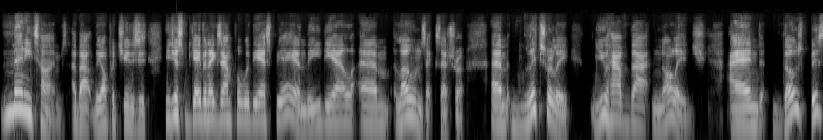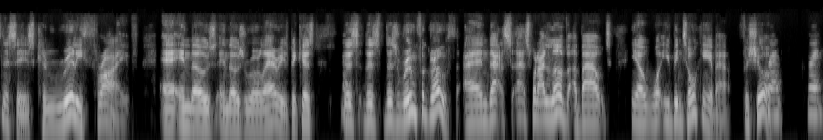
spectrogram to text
many times about the opportunities. You just gave an example with the SBA and the EDL um, loans, etc. Um, literally, you have that knowledge, and those businesses can really thrive uh, in those in those rural areas because there's there's there's room for growth. And that's that's what i love about you know what you've been talking about for sure. Right right.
